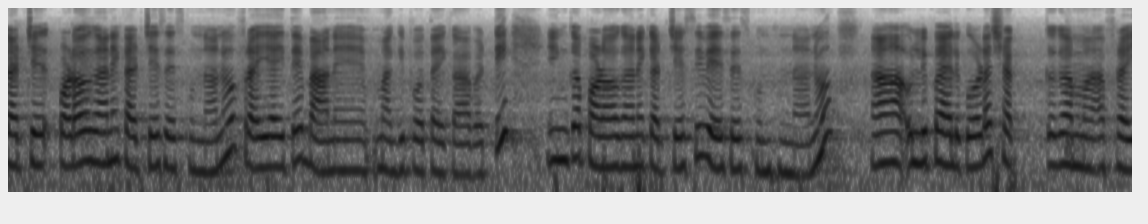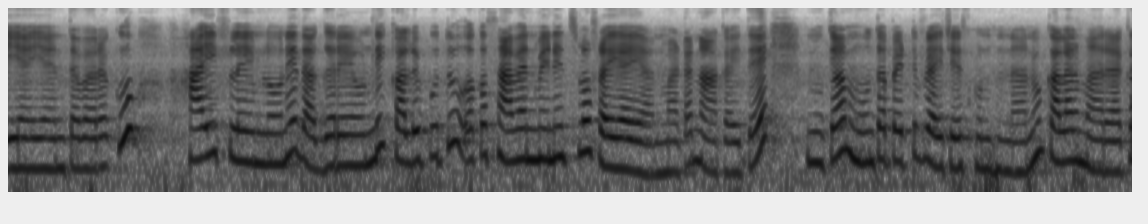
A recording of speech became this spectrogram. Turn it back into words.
కట్ చే పొడవగానే కట్ చేసేసుకున్నాను. ఫ్రై అయితే బాగానే మగ్గిపోతాయి కాబట్టి ఇంకా పొడవగానే కట్ చేసి వేసేసుకుంటున్నాను. ఉల్లిపాయలు కూడా చక్క చక్కగా ఫ్రై అయ్యేంత వరకు హై ఫ్లేమ్లోనే దగ్గరే ఉండి కలుపుతూ ఒక సెవెన్ మినిట్స్లో ఫ్రై అయ్యాయి అనమాట నాకైతే. ఇంకా మూత పెట్టి ఫ్రై చేసుకుంటున్నాను. కలర్ మారాక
